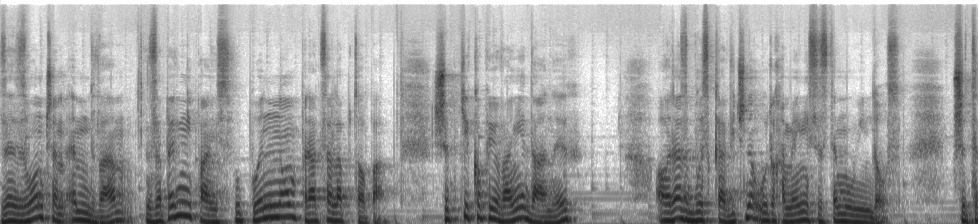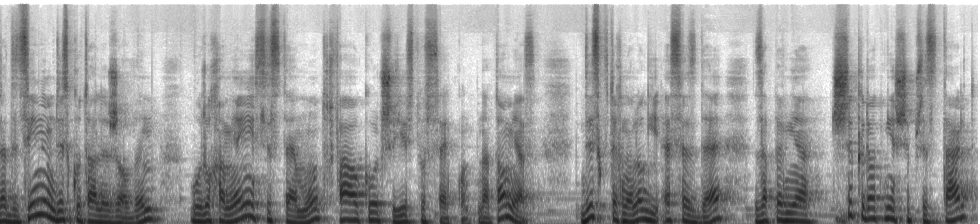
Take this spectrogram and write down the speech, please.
ze złączem M2 zapewni Państwu płynną pracę laptopa, szybkie kopiowanie danych oraz błyskawiczne uruchamianie systemu Windows. Przy tradycyjnym dysku talerzowym uruchamianie systemu trwa około 30 sekund, natomiast dysk w technologii SSD zapewnia trzykrotnie szybszy start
